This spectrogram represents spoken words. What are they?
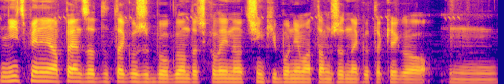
nic mnie nie napędza do tego, żeby oglądać kolejne odcinki, bo nie ma tam żadnego takiego mm,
